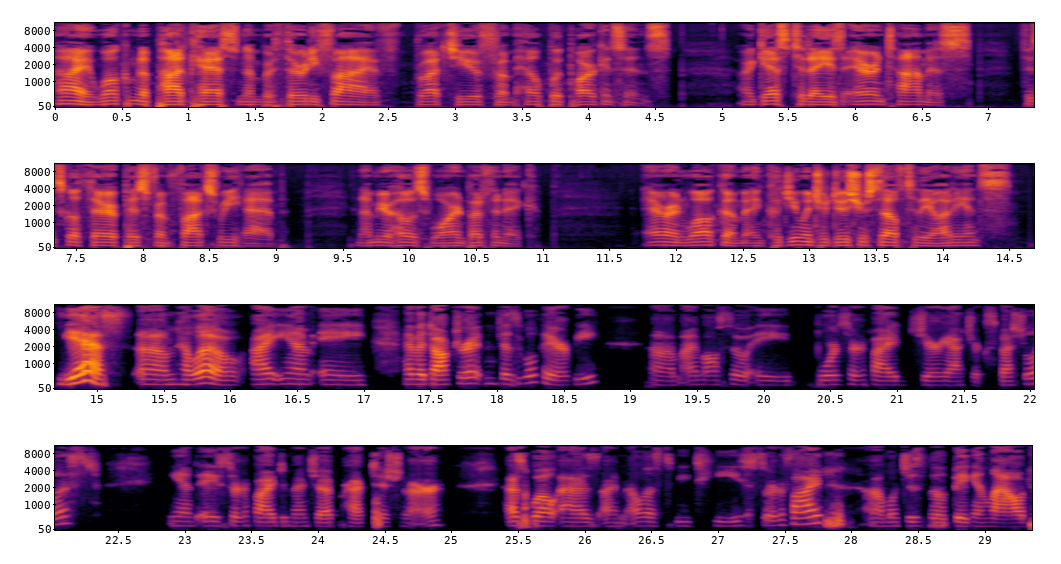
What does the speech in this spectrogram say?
Hi, welcome to podcast number 35, brought to you from Help with Parkinson's. Our guest today is Aaron Thomas, physical therapist from Fox Rehab, and I'm your host, Warren Budfinick. Aaron, welcome, and could you introduce yourself to the audience? Yes. Um, hello. I am a have a doctorate in physical therapy. Um, I'm also a board certified geriatric specialist and a certified dementia practitioner, as well as I'm LSVT certified, um, which is the big and loud,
